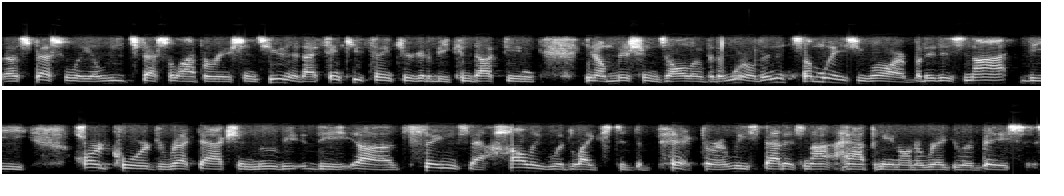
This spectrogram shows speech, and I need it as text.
especially elite special operations unit. I think you think you're going to be conducting, you know, missions all over the world, and in some ways you are. But it is not the hardcore direct action movie, the uh, things that Hollywood likes to depict, or at least that is not happening on a regular basis.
